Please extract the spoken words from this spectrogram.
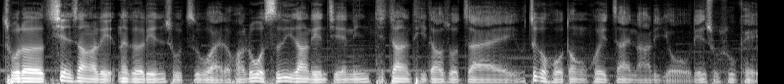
除了线上的联那个联署之外的话，如果实体上连结，您刚才提到说，在这个活动会在哪里有联署书可以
